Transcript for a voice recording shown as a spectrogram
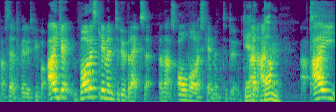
I've said it to various people. I get, Boris came in to do Brexit, and that's all Boris came in to do. Get and it I, done. I,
